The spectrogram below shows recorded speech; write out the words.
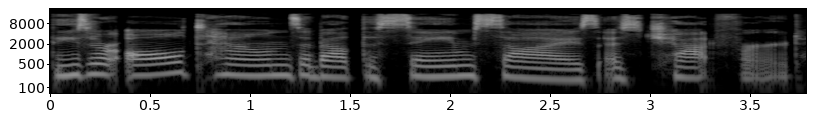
These are all towns about the same size as Chatford.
